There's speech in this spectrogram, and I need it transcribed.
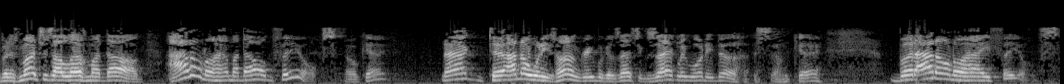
But as much as I love my dog, I don't know how my dog feels, okay? Now, I, tell, I know when he's hungry because that's exactly what he does, okay? But I don't know how he feels.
